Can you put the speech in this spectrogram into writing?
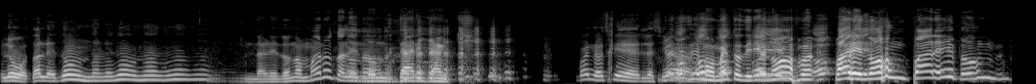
Y luego, dale don, dale don, no, no, no. Dale, Don Omar o dale, No, no, Don no. Daddy Yankee. Bueno, es que le Yo decía... en ese Oh, oh, momento diría, oye, no, oh, paredón, paredón.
